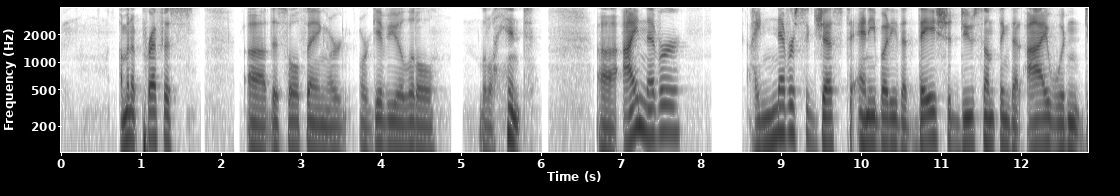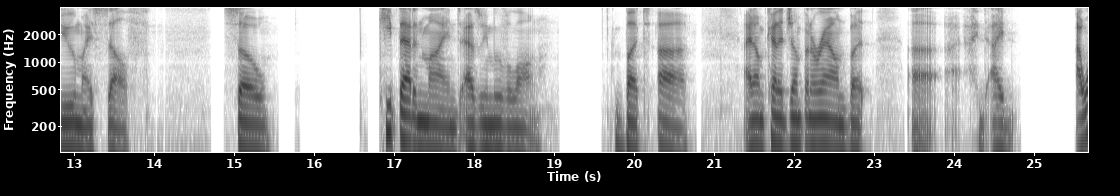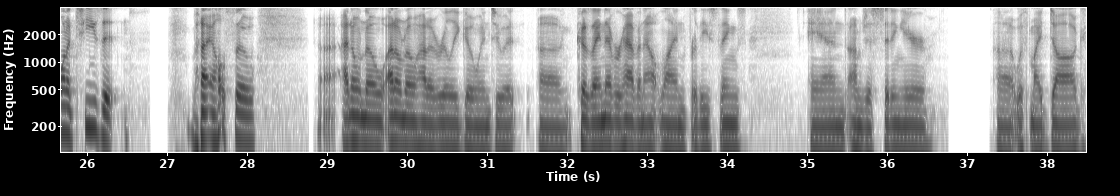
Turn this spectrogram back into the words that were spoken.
I'm to preface uh this whole thing or or give you a little little hint. Uh I never I never suggest to anybody that they should do something that I wouldn't do myself. So keep that in mind as we move along. But uh, I know I'm kind of jumping around, but uh, I I I want to tease it, but I also uh, I don't know I don't know how to really go into it because I never have an outline for these things, and I'm just sitting here uh, with my dog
